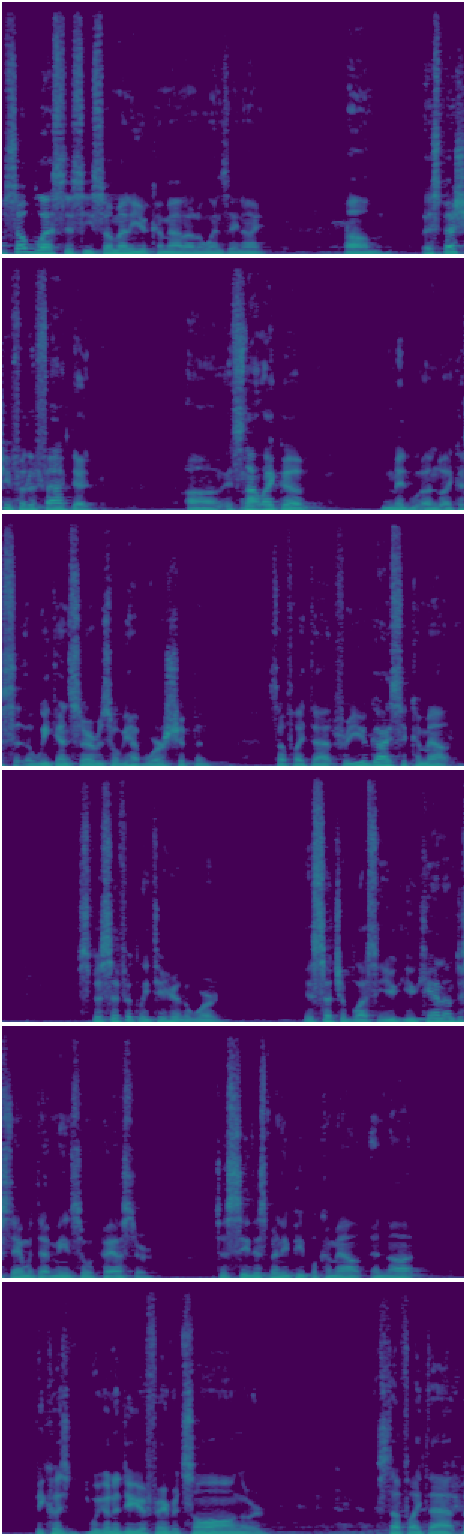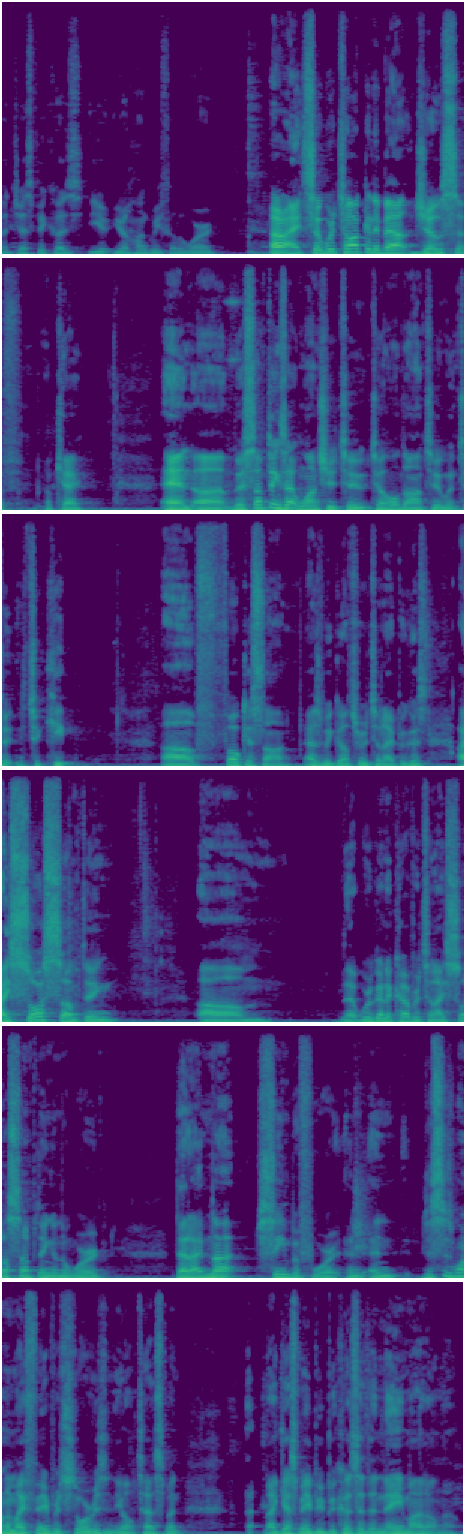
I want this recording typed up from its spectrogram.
I'm so blessed to see so many of you come out on a Wednesday night, um, especially for the fact that uh, it's not like a mid uh, like a, a, weekend service where we have worship and stuff like that. For you guys to come out specifically to hear the word is such a blessing. You, you can't understand what that means to a pastor to see this many people come out and not because we're going to do your favorite song or stuff like that, but just because you're, hungry for the word. All right, so we're talking about Joseph, okay? And uh, there's some things I want you to, to hold on to and to, to keep uh, focused on as we go through tonight because I saw something um, that we're going to cover tonight. I saw something in the Word that I've not seen before. And, and this is one of my favorite stories in the Old Testament. I guess maybe because of the name, I don't know.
